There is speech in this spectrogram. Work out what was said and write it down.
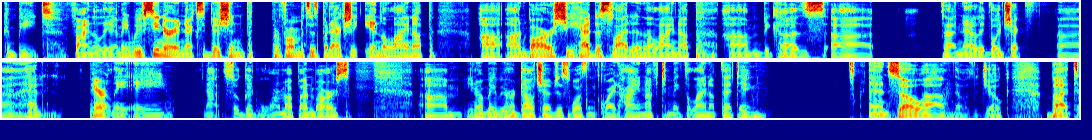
compete finally. I mean, we've seen her in exhibition performances, but actually in the lineup uh, on bars. She had to slide in the lineup um, because uh, uh, Natalie Wojcik uh, had apparently a not so good warm up on bars. Um, you know, maybe her Delchev just wasn't quite high enough to make the lineup that day. And so uh, that was a joke. But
